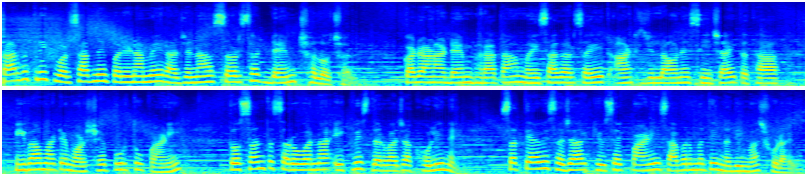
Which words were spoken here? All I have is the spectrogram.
સાર્વત્રિક વરસાદને પરિણામે રાજ્યના સડસઠ ડેમ છલોછલ. કડાણા ડેમ ભરાતા મહીસાગર સહિત આઠ જિલ્લાઓને સિંચાઈ તથા પીવા માટે મળશે પૂરતું પાણી. તો સંત સરોવરના એકવીસ દરવાજા ખોલીને સત્યાવીસ હજાર ક્યુસેક પાણી સાબરમતી નદીમાં છોડાયું.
